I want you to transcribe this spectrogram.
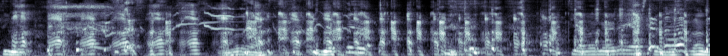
tinha. É verdade. E a Feira. a piada não era esta, mas pronto.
